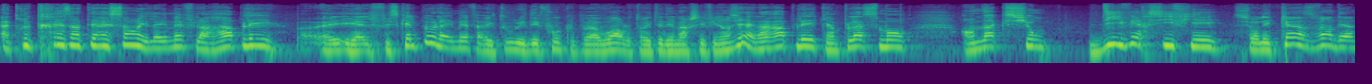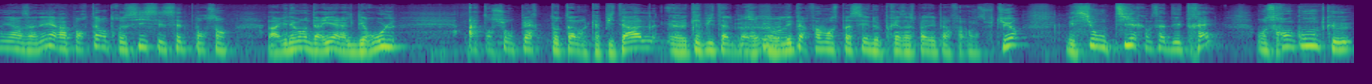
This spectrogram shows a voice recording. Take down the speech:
un truc très intéressant, et l'AMF l'a rappelé, et elle fait ce qu'elle peut, l'AMF, avec tous les défauts que peut avoir l'autorité des marchés financiers, elle a rappelé qu'un placement en actions diversifiées sur les 15-20 dernières années rapportait entre 6 et 7% Alors évidemment, derrière, elle déroule. Attention, perte totale en capital. euh, capital euh, les performances passées ne présagent pas des performances futures. Mais si on tire comme ça des traits, on se rend compte que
